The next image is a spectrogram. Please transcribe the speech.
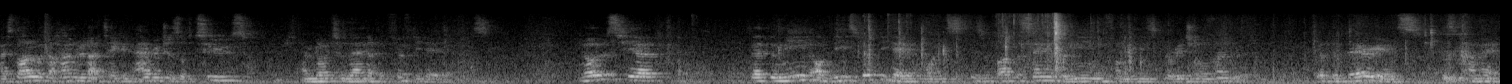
I started with 100, I've taken averages of twos, I'm going to land up at 50 data points. Notice here that the mean of these 50 data points is about the same as the mean from these original 100, but the variance has come in.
